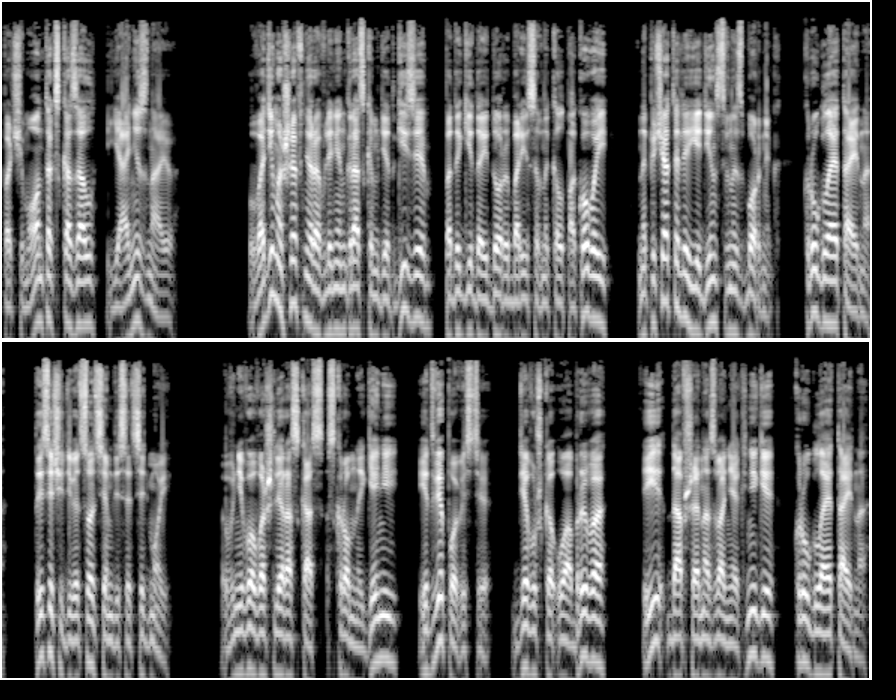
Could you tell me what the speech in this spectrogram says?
Почему он так сказал, я не знаю. У Вадима Шефнера в ленинградском Дедгизе под эгидой Доры Борисовны Колпаковой напечатали единственный сборник «Круглая тайна», 1977. В него вошли рассказ «Скромный гений» и две повести «Девушка у обрыва» и, давшая название книги, «Круглая тайна».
